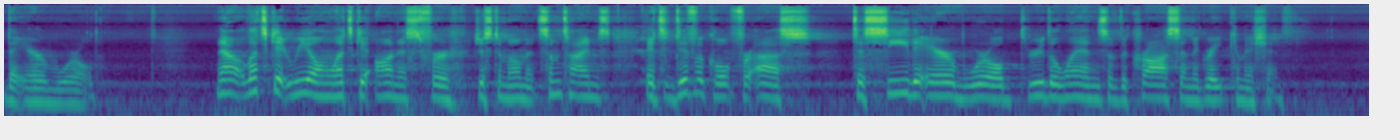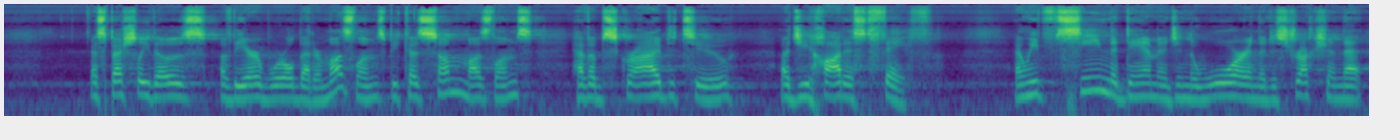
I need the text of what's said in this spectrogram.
the Arab world. Now, let's get real and let's get honest for just a moment. Sometimes it's difficult for us to see the Arab world through the lens of the cross and the Great Commission, especially those of the Arab world that are Muslims, because some Muslims have subscribed to a jihadist faith. And we've seen the damage and the war and the destruction that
